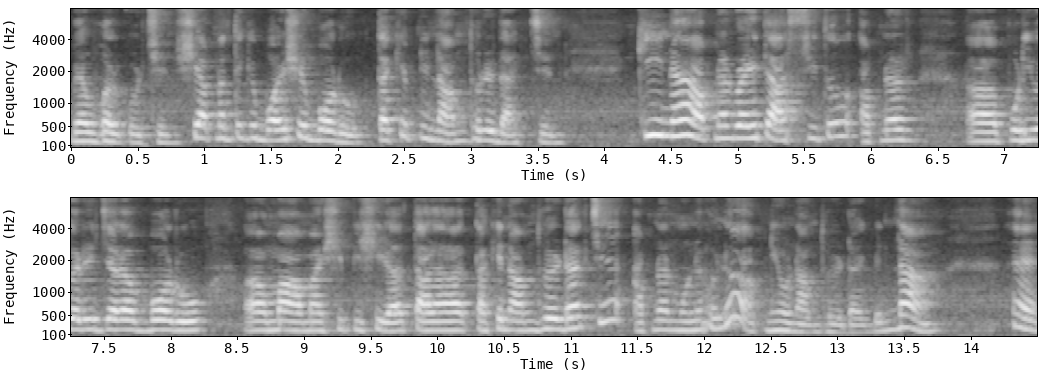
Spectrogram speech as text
ব্যবহার করছেন। সে আপনার থেকে বয়সে বড়, তাকে আপনি নাম ধরে ডাকছেন। কি না, আপনার বাড়িতে আশ্রিত, আপনার পরিবারের যারা বড় মা, মাসি, পিসিরা, তারা তাকে নাম ধরে ডাকছে। আপনার মনে হলো আপনিও নাম ধরে ডাকবেন। না হ্যাঁ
